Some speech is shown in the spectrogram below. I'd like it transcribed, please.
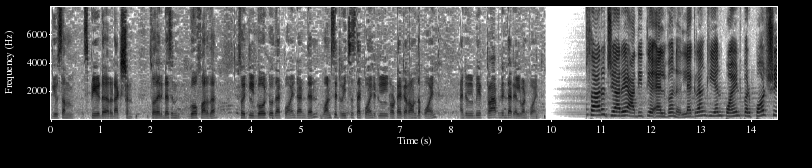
give some speed uh, reduction so that it doesn't go further. So it will go to that point, and then once it reaches that point, it will rotate around the point, and it will be trapped in that L1 point. અનુસાર જ્યારે Aditya L one Lagrangian point પર પહોંચશે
